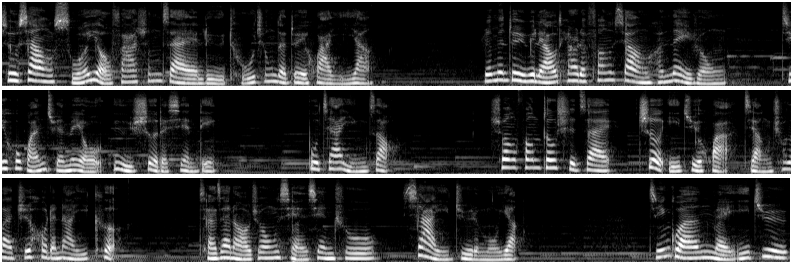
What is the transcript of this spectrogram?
就像所有发生在旅途中的对话一样，人们对于聊天的方向和内容几乎完全没有预设的限定，不加营造。双方都是在这一句话讲出来之后的那一刻，才在脑中显现出下一句的模样。尽管每一句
